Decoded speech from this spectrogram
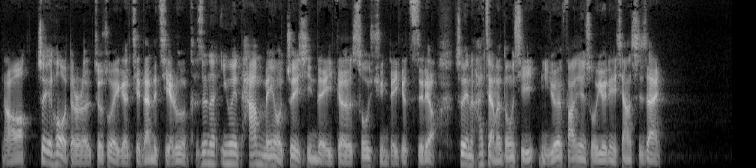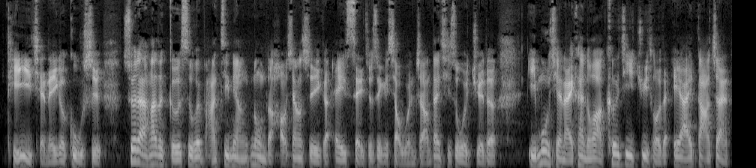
然后最后的就做一个简单的结论。可是呢，因为他没有最新的一个搜寻的一个资料，所以呢，他讲的东西你就会发现说，有点像是在提以前的一个故事。虽然它的格式会把它尽量弄得好像是一个 A C，就是一个小文章，但其实我觉得，以目前来看的话，科技巨头的 AI 大战，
